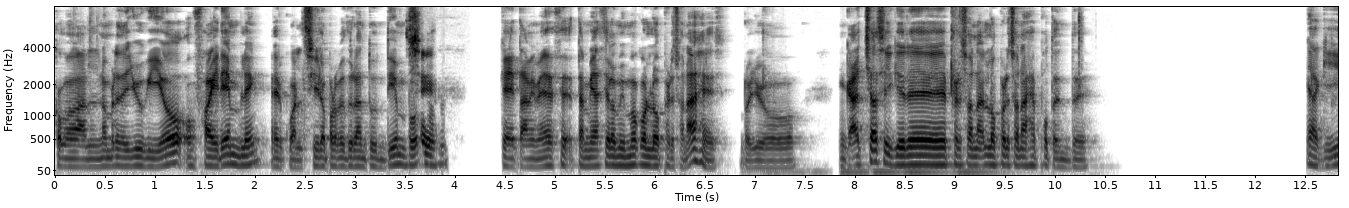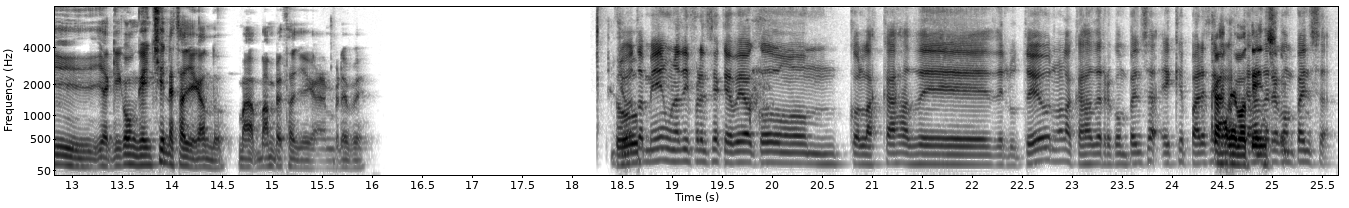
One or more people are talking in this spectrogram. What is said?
como al nombre de Yu-Gi-Oh! o Fire Emblem, el cual sí lo probé durante un tiempo. Sí. Que también, hace- también hace lo mismo con los personajes. Rollo. Gacha si quieres persona- los personajes potentes. Y aquí, y aquí con Genshin está llegando. Va, va a empezar a llegar en breve. Yo Yo- también una diferencia que veo con, con las cajas de, de luteo, ¿no? Las cajas de recompensa, es que parece que las cajas de recompensa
